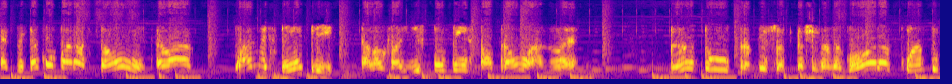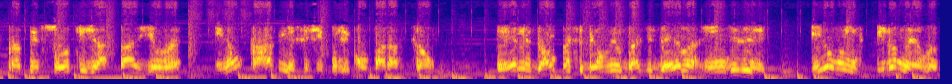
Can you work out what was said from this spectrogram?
É porque a comparação, ela quase sempre ela vai descompensar para um lado, né? Tanto para a pessoa que está chegando agora, quanto para a pessoa que já saiu, né? E não cabe esse tipo de comparação é legal perceber a humildade dela em dizer, eu me inspiro nela.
